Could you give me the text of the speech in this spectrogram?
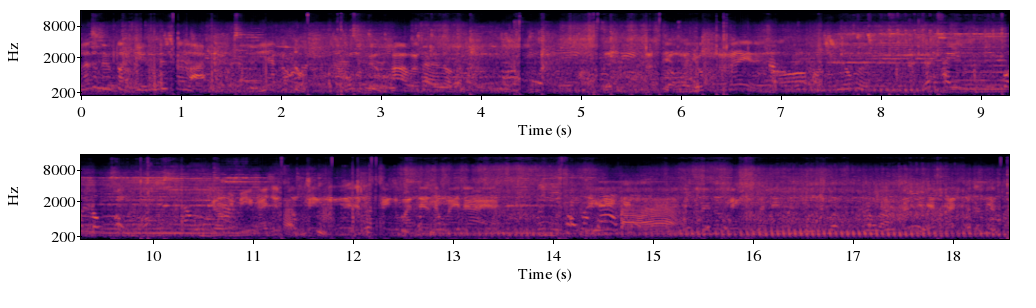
แล้วก็เดินตอนเย็นที่ตลาดอย่างเงี้ยก็จบเขามาเกี่ยวข้าวกันได้หรอกเสียงนายกมาให้เลยแล้วใครคนลงแข่งก็ไม่มีใครจะทำแข่งไงจะแข่งกับมันได้ทำไมได้อะไม่มีใครก็ได้ปลาจะต้องแข่งกับมันได้ระหว่างเขาจะเลือกไป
